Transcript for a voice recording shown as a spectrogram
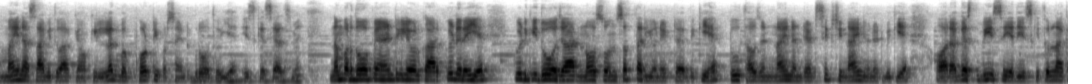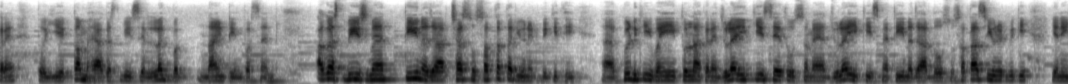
महीना साबित हुआ क्योंकि लगभग फोर्टी परसेंट ग्रोथ हुई है इसके सेल्स में। नंबर दो पे एंट्री लेवल कार क्विड रही है। क्विड की दो यूनिट बिकी है two thousand nine hundred sixty nine unit बिकी है। और अगस्त बीस से यदि इसकी तुलना करें तो ये कम है अगस्त बीस से लगभग नाइनटीन परसेंट। अगस्त बीस में तीन हज़ार छः सौ सतहत्तर यूनिट बिकी थी। क्विड की वहीं तुलना करें, जुलाई इक्कीस से तो उस समय जुलाई इक्कीस में तीन हज़ार दो सौ सतासी यूनिट बिकी। यानी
